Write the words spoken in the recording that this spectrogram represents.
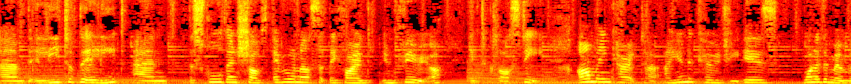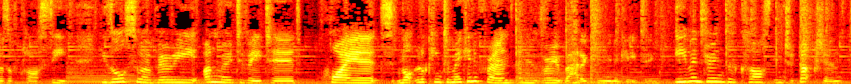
um, the elite of the elite, and the school then shoves everyone else that they find inferior into Class D. Our main character, Ayanokoji, is one of the members of Class C. He's also a very unmotivated, quiet, not looking to make any friends, and is very bad at communicating. Even during the class introductions,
